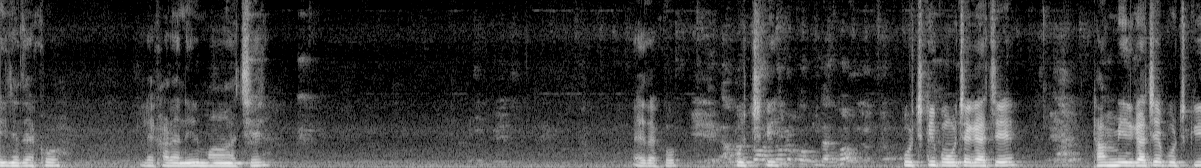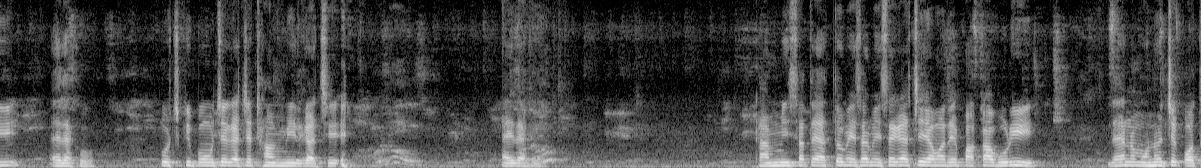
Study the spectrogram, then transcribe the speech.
এই যে দেখো, লেখারানির মা আছে। এই দেখো, পুচকি পুচকি পৌঁছে গেছে। ঠাম্মির কাছে পুচকি, এই দেখো, পুচকি পৌঁছে গেছে ঠাম্মির কাছে। এই দেখো, ঠাম্মির সাথে এত মেশা মিশে গেছে আমাদের পাকা বুড়ি, যেন মনে হচ্ছে কত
